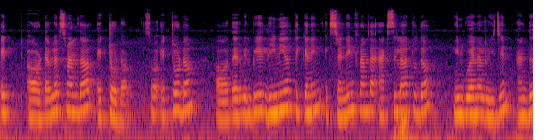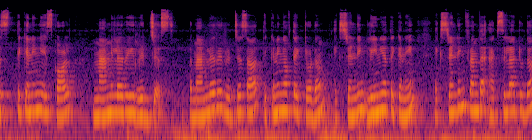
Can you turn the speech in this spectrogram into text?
It uh, develops from the ectoderm. So ectoderm uh, there will be linear thickening extending from the axilla to the inguinal region and this thickening is called mammillary ridges the mammillary ridges are thickening of the ectoderm, extending linear thickening, extending from the axilla to the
